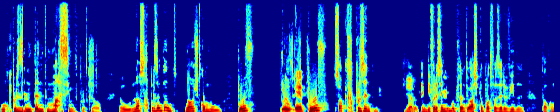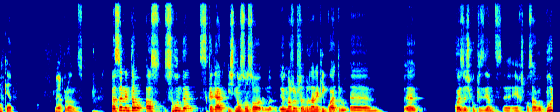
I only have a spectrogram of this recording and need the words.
um representante máximo de Portugal. É o nosso representante. Nós, como povo, ele é povo, só que representa-nos. Yeah. Não tem diferença nenhuma, portanto, eu acho que ele pode fazer a vida tal como quer. Pronto. Passando então à se- segunda, se calhar isto não são só. Nós vamos abordar aqui quatro ah, ah, coisas que o Presidente ah, é responsável por,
